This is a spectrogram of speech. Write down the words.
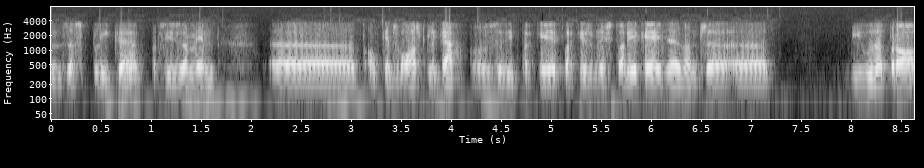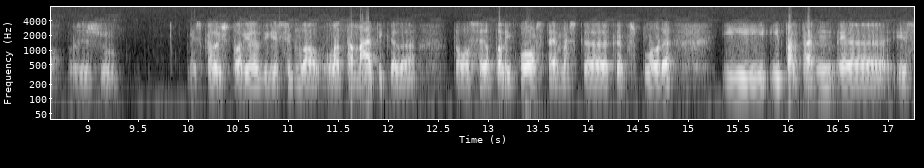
ens explica precisament uh, el que ens vol explicar, és a dir, perquè, perquè és una història que ella doncs, uh, viu de prop, és més que la història, diguéssim, la, la temàtica de, de la seva pel·lícula, els temes que, que explora, i, i per tant eh, és,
